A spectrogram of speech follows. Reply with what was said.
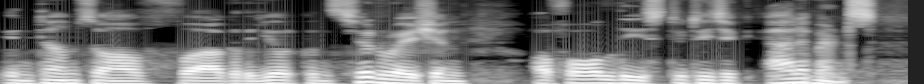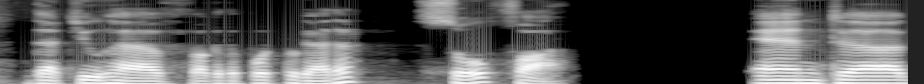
in terms of your consideration of all these strategic elements that you have put together so far. And uh,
